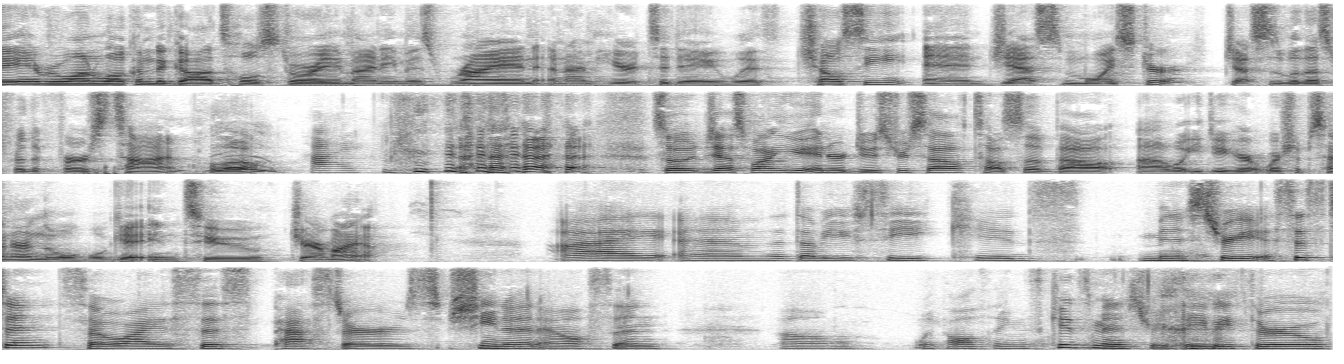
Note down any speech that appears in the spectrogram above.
Hey everyone, welcome to God's Whole Story. My name is Ryan, and I'm here today with Chelsea and Jess Moister. Jess is with us for the first time. Hello. Hi. So, Jess, why don't you introduce yourself? Tell us about uh, what you do here at Worship Center, and then we'll, we'll get into Jeremiah. I am the WC Kids Ministry Assistant, so I assist pastors Sheena and Allison um, with all things kids ministry, baby through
